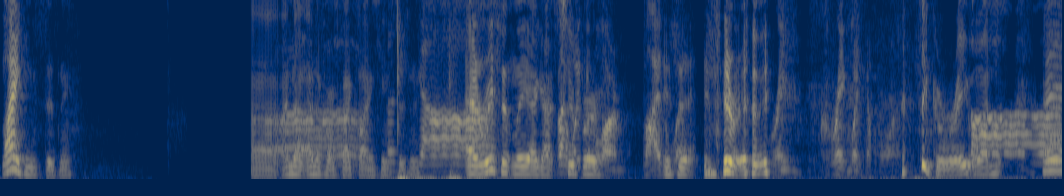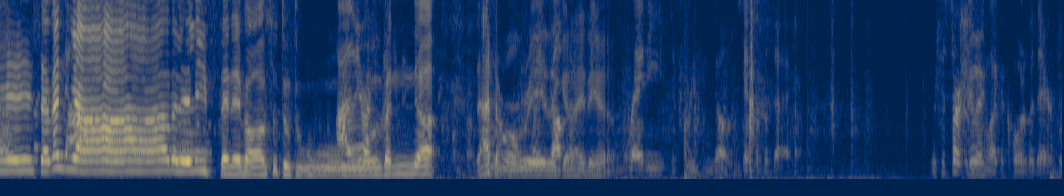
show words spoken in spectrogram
Lion King's Disney. Uh, I know, I know for a fact Lion King's Disney. And recently, I got That's my super. wake-up alarm. By the Is way, it? Is it really? great, great wake-up alarm. That's a great one. Ah, Hey, Senor. Sevenya, bellissimo, su tu tu, Highly recommend. That's a really good idea. Ready to freaking go. Tip of the day. We should start doing like a quote of the day or two.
